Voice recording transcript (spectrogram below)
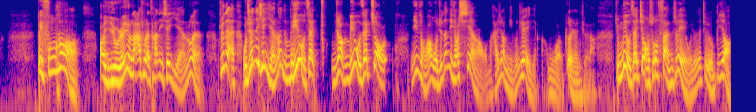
被封号哦，有人又拉出来他那些言论。觉得，我觉得那些言论没有在，你知道，没有在教，你懂吗？我觉得那条线啊，我们还是要明确一点啊。我个人觉得，就没有在教唆犯罪，我觉得就有必要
